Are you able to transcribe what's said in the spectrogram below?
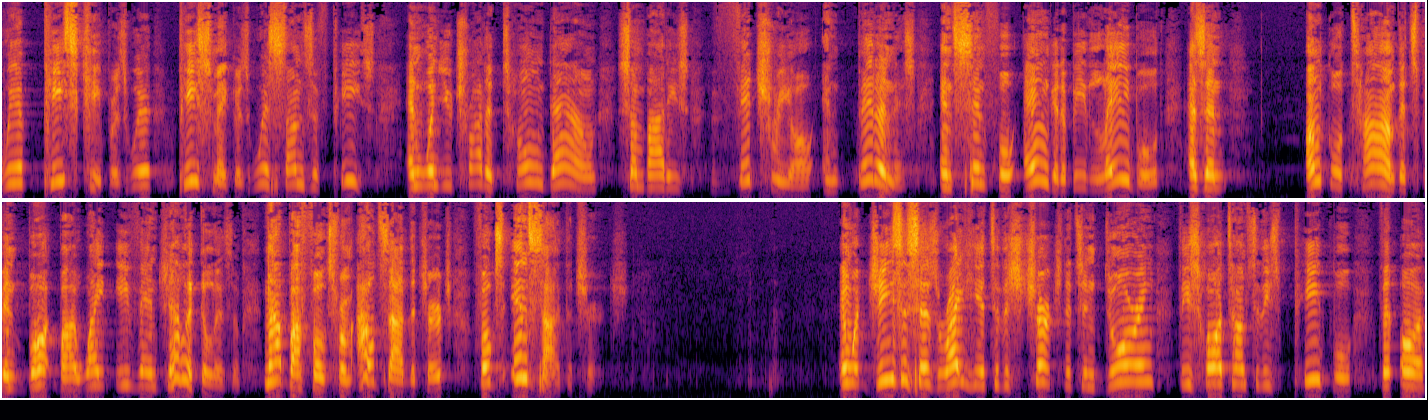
we're peacekeepers, we're peacemakers, we're sons of peace. And when you try to tone down somebody's vitriol and bitterness and sinful anger to be labeled as an Uncle Tom that's been bought by white evangelicalism, not by folks from outside the church, folks inside the church. And what Jesus says right here to this church that's enduring these hard times, to these people that are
